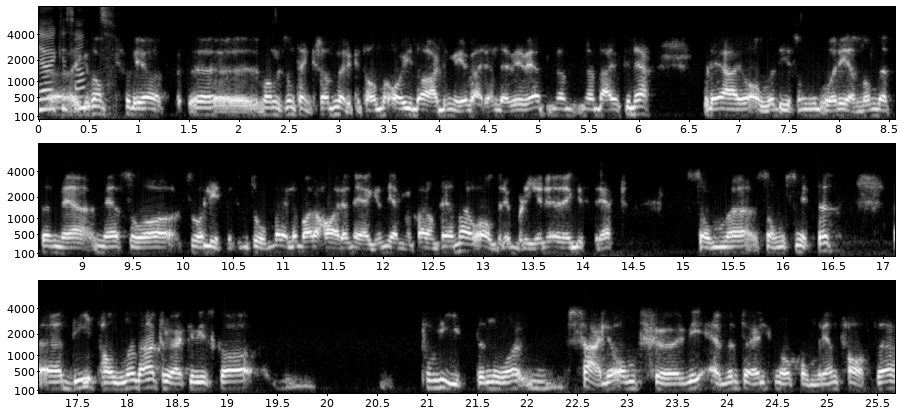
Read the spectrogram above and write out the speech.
Ja, ikke sant? Eh, ikke sant? Fordi at, eh, Man liksom tenker seg at mørketallene oi, da er det mye verre enn det vi vet, men, men, det er jo ikke det. For Det er jo alle de som går igjennom dette med, med så, så, lite symptomer, eller bare har en egen hjemmekarantene og aldri blir registrert som, uh, som smittet. Eh, de tallene der tror jeg ikke vi skal få vite noe særlig om før vi eventuelt nå kommer i en fase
